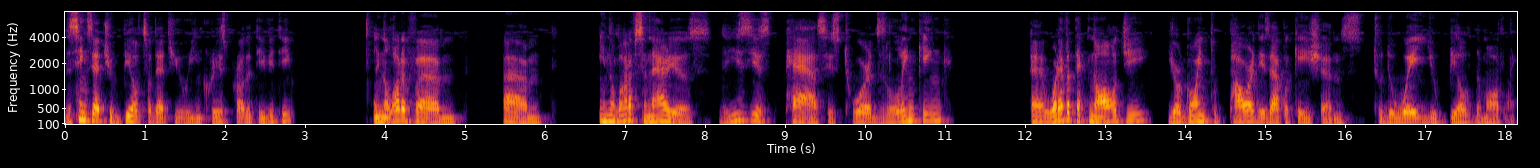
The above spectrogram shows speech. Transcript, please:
the things that you build so that you increase productivity in a lot of um, um, in a lot of scenarios, the easiest path is towards linking uh, whatever technology you're going to power these applications to the way you build the modeling.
